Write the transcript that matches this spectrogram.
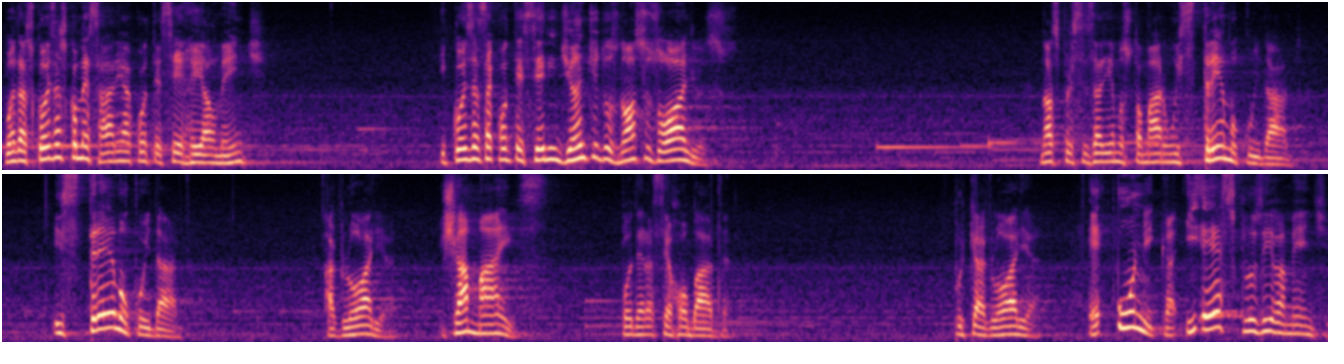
Quando as coisas começarem a acontecer realmente, e coisas acontecerem diante dos nossos olhos, nós precisaríamos tomar um extremo cuidado. Extremo cuidado. A glória jamais poderá ser roubada. Porque a glória é única e exclusivamente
